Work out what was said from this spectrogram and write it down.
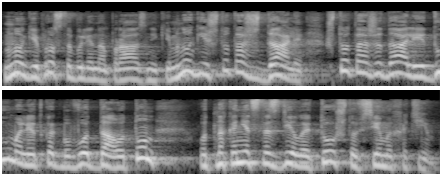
многие просто были на празднике, многие что-то ждали, что-то ожидали и думали, как бы вот да, вот он вот наконец-то сделает то, что все мы хотим.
